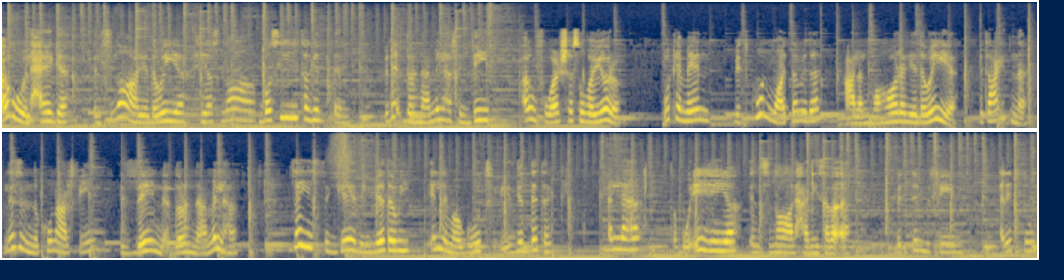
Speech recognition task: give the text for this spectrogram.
أول حاجة الصناعة اليدوية هي صناعة بسيطة جدا بنقدر نعملها في البيت أو في ورشة صغيرة وكمان بتكون معتمدة على المهارة اليدوية بتاعتنا. لازم نكون عارفين إزاي نقدر نعملها زي السجاد اليدوي اللي موجود في بيت جدتك. قال لها طب وإيه هي الصناعة الحديثة بقى؟ بتتم فين؟ قالت له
